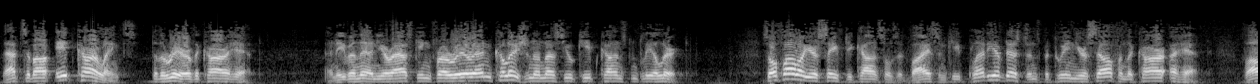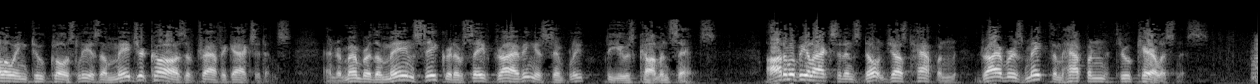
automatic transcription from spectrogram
That's about eight car lengths to the rear of the car ahead. And even then, you're asking for a rear-end collision unless you keep constantly alert. So follow your safety counsel's advice and keep plenty of distance between yourself and the car ahead. Following too closely is a major cause of traffic accidents. And remember, the main secret of safe driving is simply to use common sense. Automobile accidents don't just happen, drivers make them happen through carelessness. My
